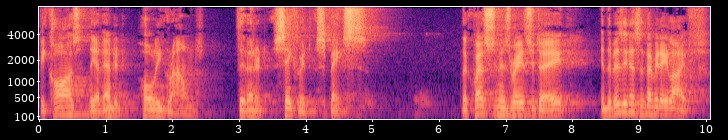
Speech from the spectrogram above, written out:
because they have entered holy ground. They've entered sacred space. The question is raised today in the busyness of everyday life,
